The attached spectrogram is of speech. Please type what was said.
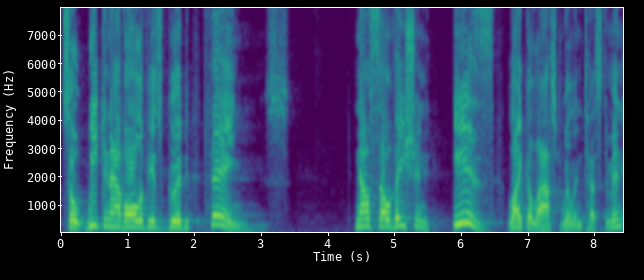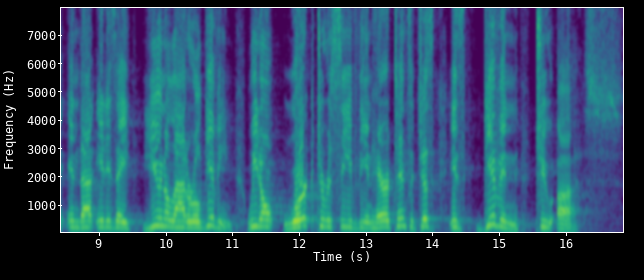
so we can have all of his good things. Now, salvation is like a last will and testament in that it is a unilateral giving. We don't work to receive the inheritance, it just is given to us.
